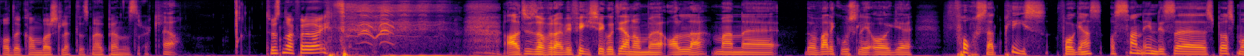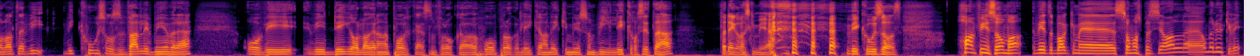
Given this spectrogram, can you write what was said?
og det kan bare slettes med et pennestrøk. Ja. Tusen takk for i dag. Ja, tusen takk for i dag. Vi fikk ikke gått gjennom eh, alle, men eh, det var veldig koselig. Og eh, fortsett, please, folkens, og send inn disse spørsmålene. At vi, vi koser oss veldig mye med det. Og vi, vi digger å lage denne podcasten for dere. Og håper dere liker den like mye som vi liker å sitte her. For det er ganske mye. vi koser oss. Ha en fin sommer. Vi er tilbake med sommerspesial eh, om en uke, vi.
